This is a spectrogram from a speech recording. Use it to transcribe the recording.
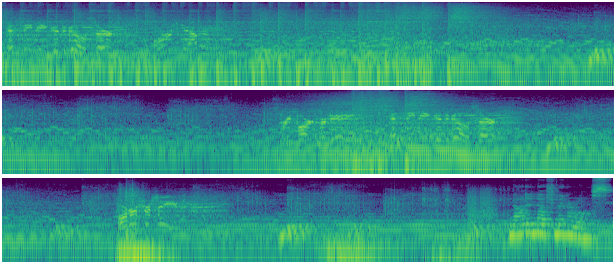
SCV good to go, sir. Orders, Captain? Reporting for duty. SCV good to go, sir. Orders received. Not enough minerals.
